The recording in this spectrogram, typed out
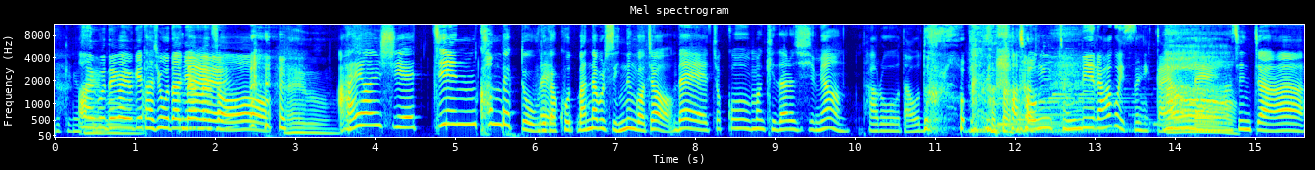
느낌이었어요. 아이고, 아이고. 내가 여기에 다시 오다니 네. 하면서 아이고. 아연 씨의 찐 컴백도 우리가 네. 곧 만나볼 수 있는 거죠? 네, 조금만 기다려주시면 바로 나오도록 정, 정비를 하고 있으니까요. 아, 네. 진짜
